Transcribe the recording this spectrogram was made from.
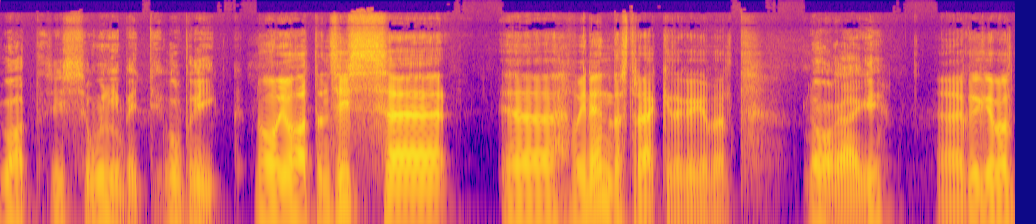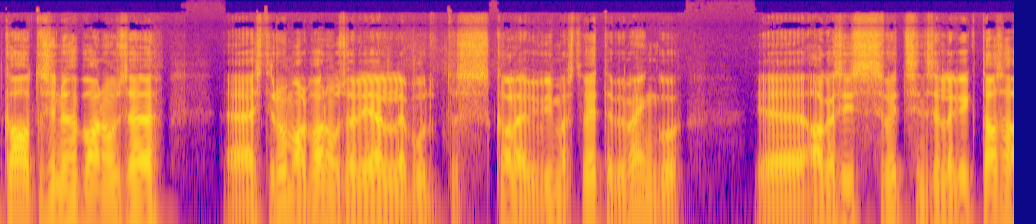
juhata sisse Unibeti rubriik. no juhatan sisse, äh, võin endast rääkida kõigepealt. no räägi. Äh, kõigepealt kaotasin ühe panuse, äh, hästi rumal panus oli jälle, puudutas Kalevi viimast VTB mängu aga siis võtsin selle kõik tasa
